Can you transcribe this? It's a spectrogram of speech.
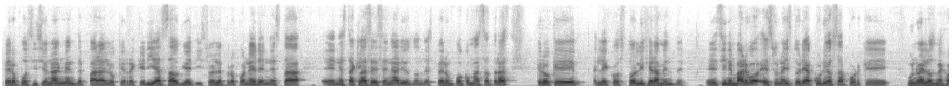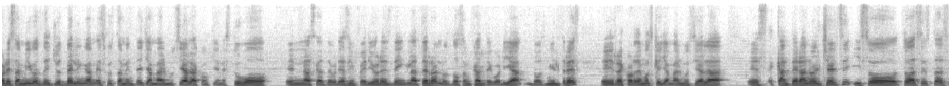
pero posicionalmente para lo que requería Southgate y suele proponer en esta, en esta clase de escenarios donde espera un poco más atrás, creo que le costó ligeramente. Eh, sin embargo, es una historia curiosa porque uno de los mejores amigos de Jude Bellingham es justamente Jamal Musiala, con quien estuvo en las categorías inferiores de Inglaterra. Los dos son categoría 2003. Eh, recordemos que Jamal Musiala es canterano del Chelsea, hizo todas estas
